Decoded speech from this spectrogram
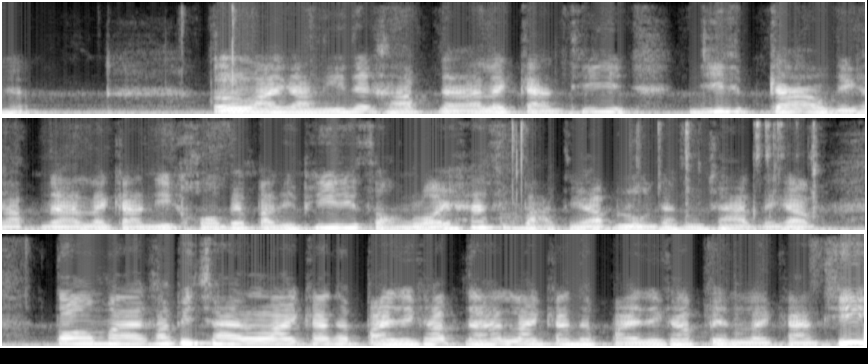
เนี่ยรายการนี้นะครับนะรายการที่ยี่สิบเก้านะครับนะรายการนี้ขอแบ่งปันให้พี่ที่สองร้อยห้าสิบาทนะครับลงยาธงชาตินะครับ ต่อมาครับพี่ชายรายการถัดไปนะครับนะรายการถัดไปนะครับเป็นรายการที่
